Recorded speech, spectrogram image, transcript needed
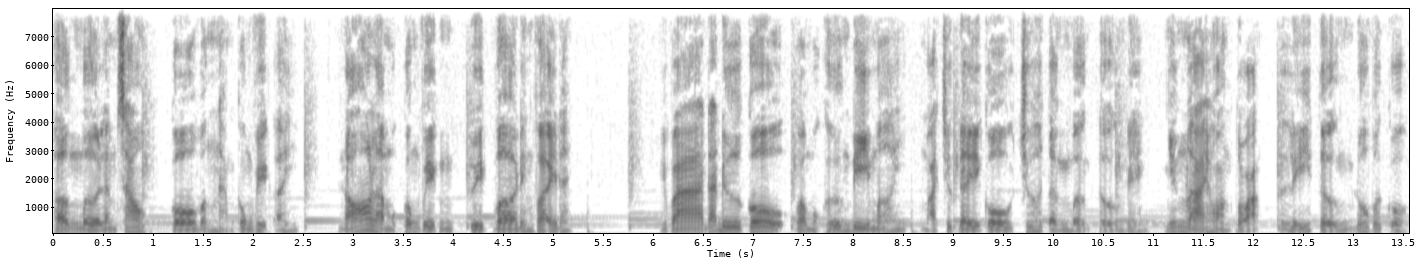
Hơn 10 năm sau, cô vẫn làm công việc ấy. Nó là một công việc tuyệt vời đến vậy đấy. Và đã đưa cô vào một hướng đi mới mà trước đây cô chưa từng mường tượng đến, nhưng lại hoàn toàn lý tưởng đối với cô.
